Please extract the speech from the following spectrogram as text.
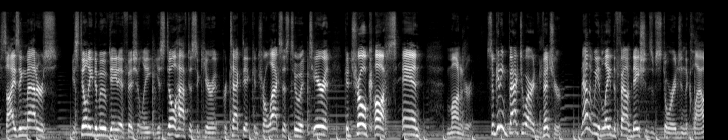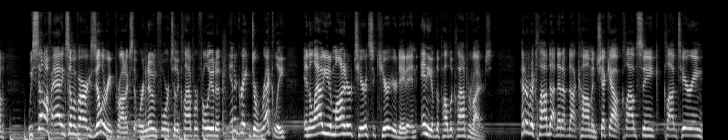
Sizing matters. You still need to move data efficiently. You still have to secure it, protect it, control access to it, tier it, control costs, and monitor it. So getting back to our adventure, now that we had laid the foundations of storage in the cloud, we set off adding some of our auxiliary products that we're known for to the cloud portfolio to integrate directly and allow you to monitor, tier, and secure your data in any of the public cloud providers. Head over to cloud.netapp.com and check out Cloud Sync, Cloud Tiering,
